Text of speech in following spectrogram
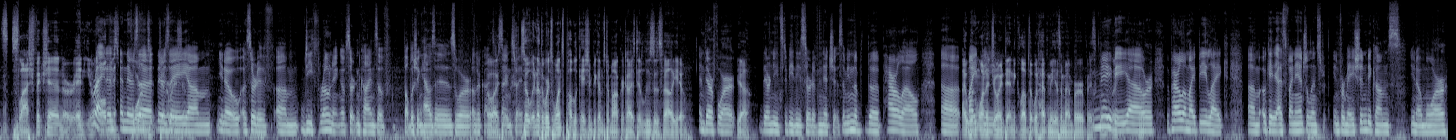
slash fiction or and you know all right and, and there's a there's a um, you know a sort of um, dethroning of certain kinds of publishing houses or other kinds Oh, I of see. things right So, in other words, once publication becomes democratized, it loses value. and therefore Yeah, there needs to be these sort of niches. I mean, the the parallel. Uh, I wouldn't want to join to any club that would have me as a member. Basically, Maybe, Like, yeah. Or the parallel might be like, um, okay, as financial inst- information becomes, you know, more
